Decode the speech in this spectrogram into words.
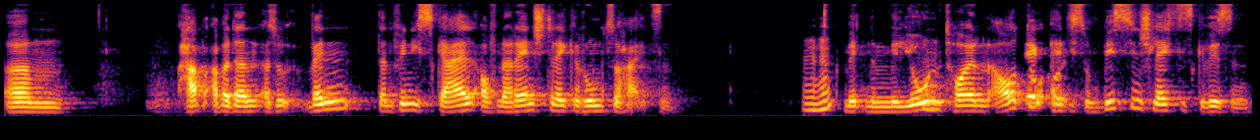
Ähm, hab aber dann, also wenn, dann finde ich es geil, auf einer Rennstrecke rumzuheizen. Mhm. Mit einem millionenteuren Auto hätte ich so ein bisschen schlechtes Gewissen.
